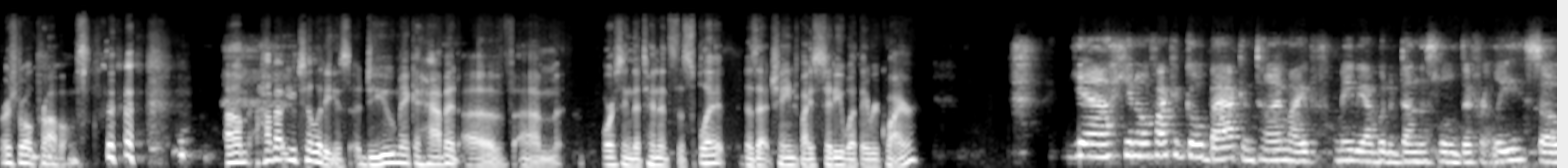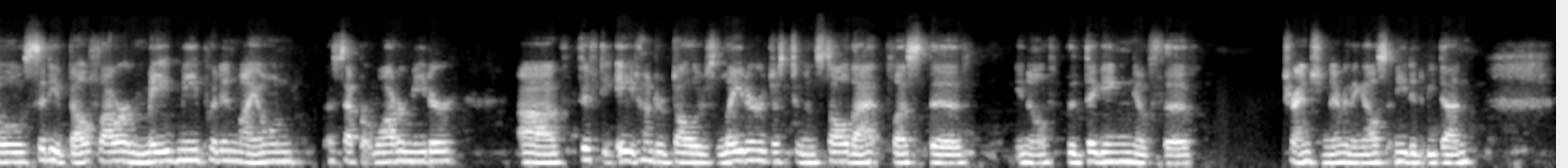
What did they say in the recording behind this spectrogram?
First world problems. um, how about utilities? Do you make a habit of um, forcing the tenants to split? Does that change by city what they require? Yeah, you know, if I could go back in time, I've maybe I would have done this a little differently. So, City of Bellflower made me put in my own a separate water meter. Uh, fifty eight hundred dollars later just to install that, plus the, you know, the digging of the trench and everything else that needed to be done.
